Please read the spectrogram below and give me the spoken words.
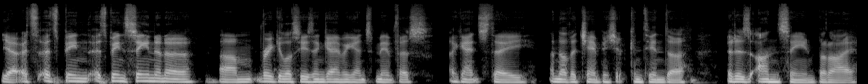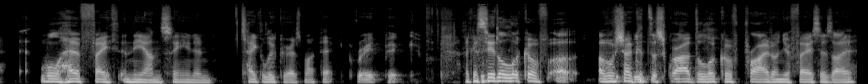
Yeah, it's it's been it's been seen in a um, regular season game against Memphis against a another championship contender. It is unseen, but I will have faith in the unseen and take Luka as my pick. Great pick. I can see the look of. Uh, I wish I could describe the look of pride on your face as I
